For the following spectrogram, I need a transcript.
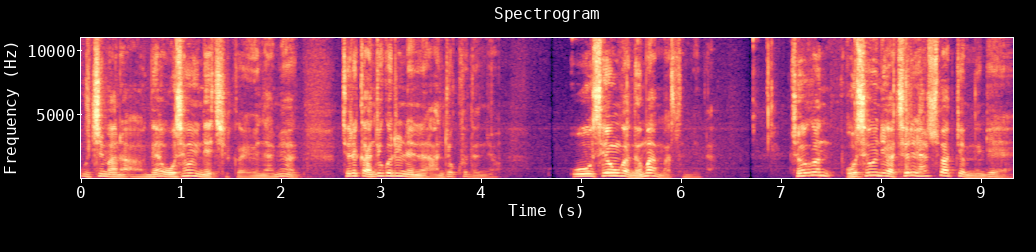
웃지만 아, 내가 오세훈이 내칠 거예요. 왜냐하면 저렇게 안좋거리는 애는 안 좋거든요. 오세훈과 너무 안 맞습니다. 저건 오세훈이가 저렇게 할 수밖에 없는 게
